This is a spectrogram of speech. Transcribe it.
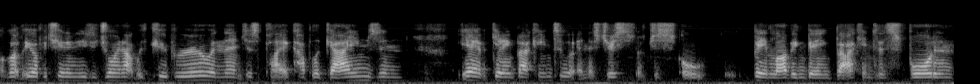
I got the opportunity to join up with Coorparoo and then just play a couple of games and yeah, getting back into it. And it's just I've just all been loving being back into the sport and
